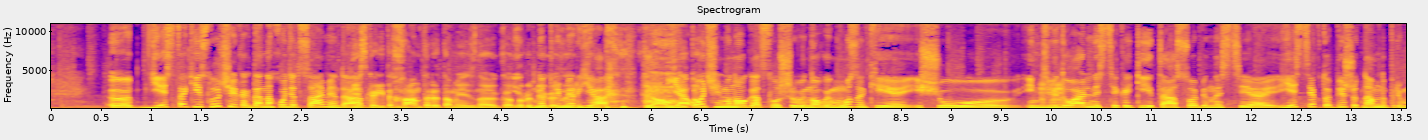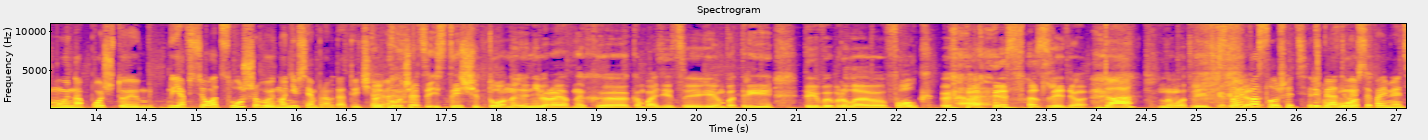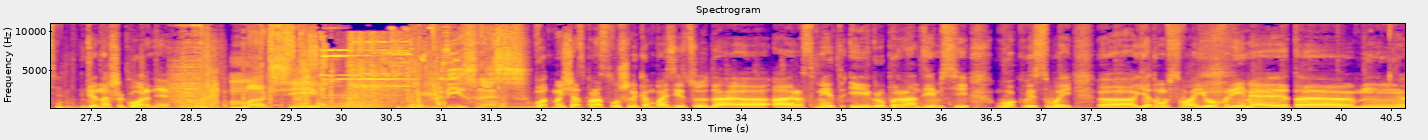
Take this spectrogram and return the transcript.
Э, Есть такие случаи, когда находят сами, да. Есть какие-то хантеры там, я не знаю, которые бегают. Например, я. Я очень много отслушиваю новой музыки, ищу индивидуальности какие-то, особенности. Есть те, кто пишут нам напрямую на почту. и Я все отслушиваю, но не всем, правда, То есть, отвечаю. получается, из тысячи тонн невероятных э, композиций и MP3 ты выбрала фолк из последнего. Да. Ну вот видите, как Стоит ребята. послушать, ребята, вы все поймете. Где наши корни? Макси Бизнес. Вот мы сейчас прослушали композицию, да, э, Aerosmith и группы Run DMC, Walk This Way. Э, Я думаю, в свое время это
